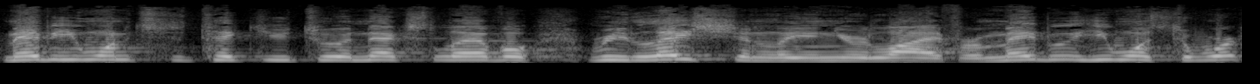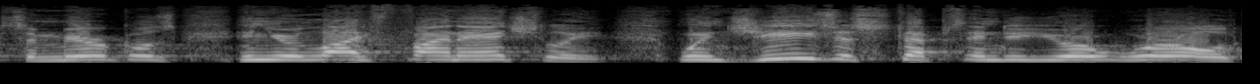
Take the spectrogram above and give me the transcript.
Maybe He wants to take you to a next level relationally in your life. Or maybe He wants to work some miracles in your life financially. When Jesus steps into your world,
